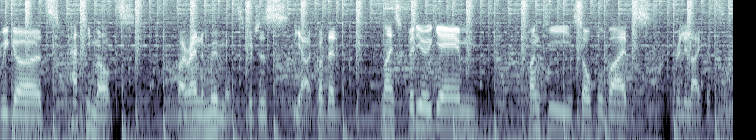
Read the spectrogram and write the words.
We got Patty Melts by Random Movements, which is yeah, got that nice video game, funky, soulful vibes. Really like it.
